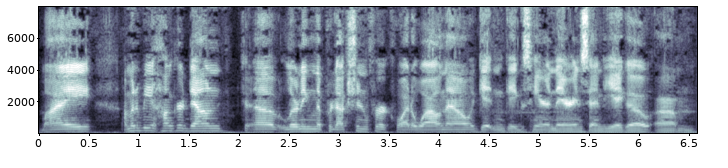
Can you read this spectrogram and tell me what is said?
my I'm gonna be hunkered down, uh, learning the production for quite a while now, getting gigs here and there in San Diego. Um,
